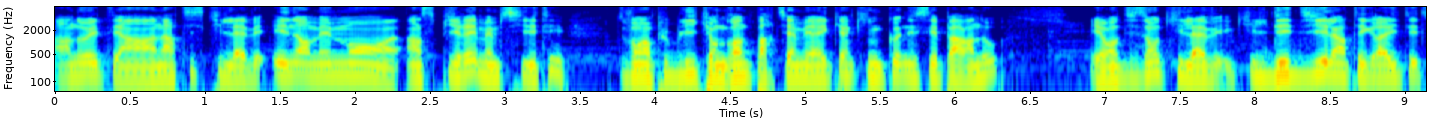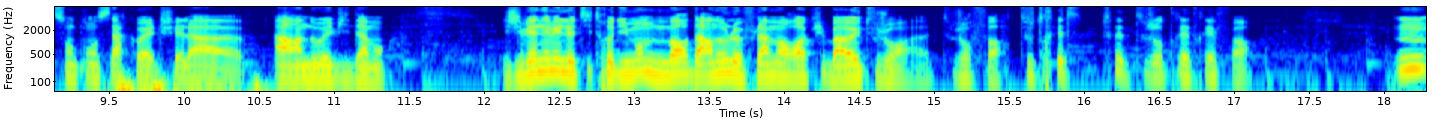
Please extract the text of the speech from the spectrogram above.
Arnaud était un artiste qui l'avait énormément euh, inspiré, même s'il était devant un public en grande partie américain qui ne connaissait pas Arnaud. Et en disant qu'il avait qu'il dédiait l'intégralité de son concert Coachella à Arnaud, évidemment. J'ai bien aimé le titre du monde, Mort d'Arnaud, le flamant rock. Bah oui, toujours, euh, toujours fort. Toujours très très fort. Hmm.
